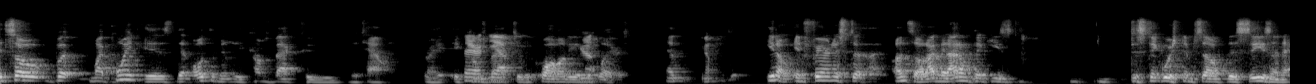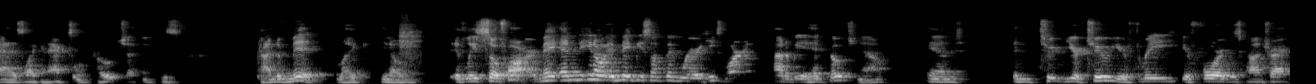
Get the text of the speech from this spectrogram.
And so, but my point is that ultimately it comes back to the talent, right? It there, comes back to the quality of the players. And you know, in fairness to Unseld, I mean, I don't think he's distinguished himself this season as like an excellent coach. I think he's kind of mid, like you know, at least so far. It may and you know it may be something where he's learning how to be a head coach now, and in two, year two, year three, year four of his contract,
